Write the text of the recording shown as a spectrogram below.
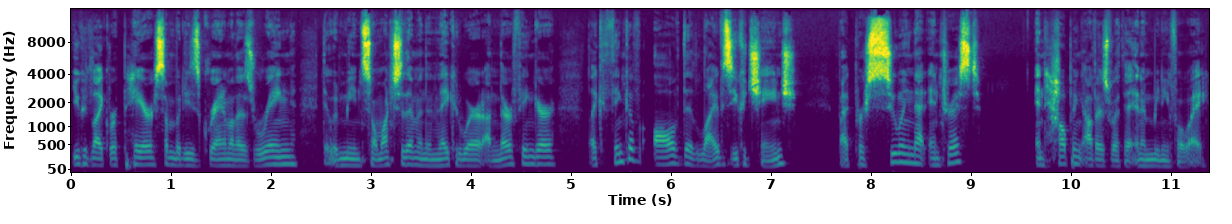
You could like repair somebody's grandmother's ring that would mean so much to them and then they could wear it on their finger. Like, think of all of the lives you could change by pursuing that interest and helping others with it in a meaningful way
